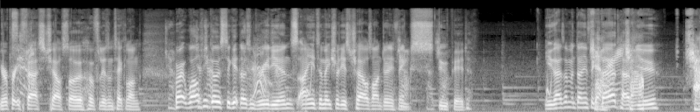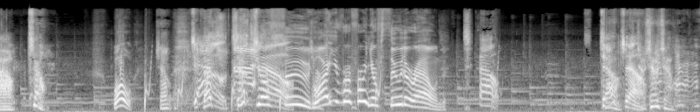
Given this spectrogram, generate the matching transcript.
You're a pretty fast chow, so hopefully it doesn't take long. Ciao. Right, while Ciao, he ciao. goes to get those Ciao. ingredients, I need to make sure these chows aren't doing anything stupid. You guys haven't done anything Ciao. bad, have Ciao. you? Chow. Chow. Whoa, Ciao. Chow. that's, that's your ciao. food. Why are you referring your food around? Chow. Chow, chow. Chow, chow, Ciao.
